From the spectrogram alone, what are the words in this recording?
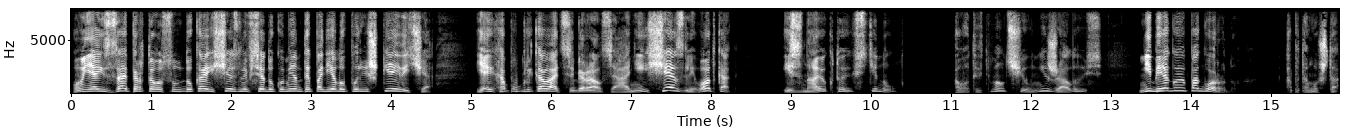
У меня из запертого сундука исчезли все документы по делу Пуришкевича — я их опубликовать собирался, а они исчезли, вот как. И знаю, кто их стянул. А вот ведь молчу, не жалуюсь, не бегаю по городу, а потому что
